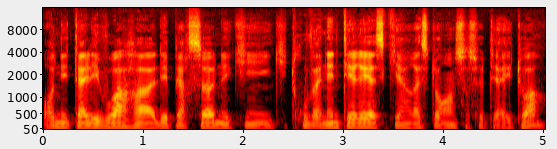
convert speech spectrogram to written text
on est allé voir des personnes qui, qui trouvent un intérêt à ce qu'il y ait un restaurant sur ce territoire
